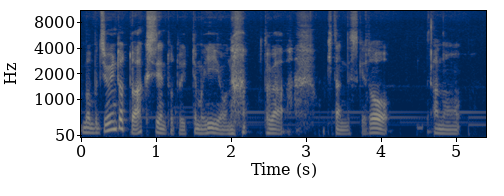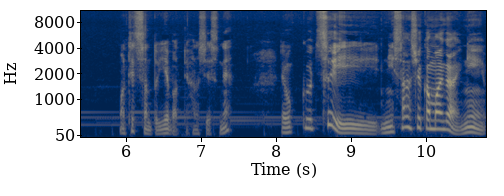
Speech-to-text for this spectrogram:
まあ、自分にとってはアクシデントと言ってもいいような ことが起きたんですけど、あの、まあ、哲さんといえばっていう話ですね。で僕、つい2、3週間前ぐらいに、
